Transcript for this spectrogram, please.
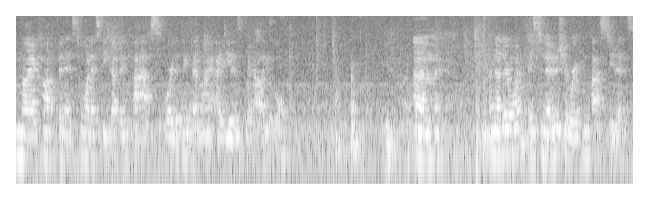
my confidence to want to speak up in class or to think that my ideas were valuable. Um, another one is to notice your working class students.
